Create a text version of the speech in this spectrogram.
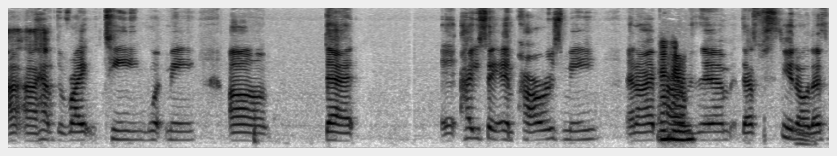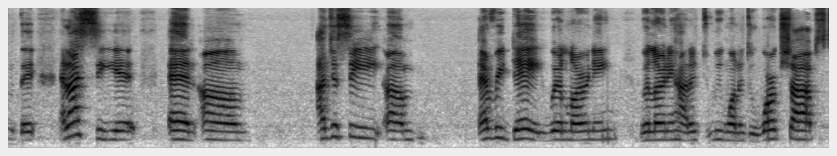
I, I have the right team with me um, that, how you say, empowers me and I empower them. That's, you know, that's what they, and I see it. And um, I just see um, every day we're learning. We're learning how to, we want to do workshops.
